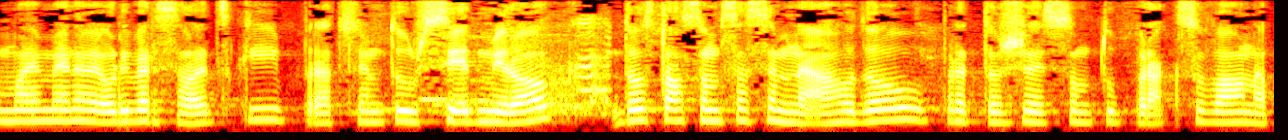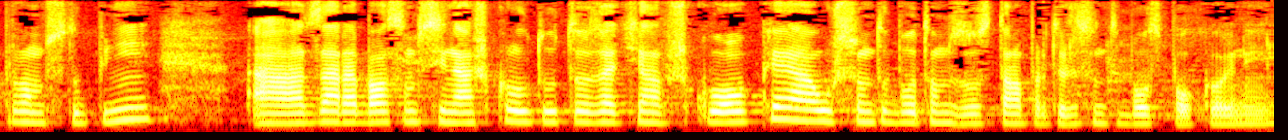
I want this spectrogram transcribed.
Moje meno je Oliver Salecký, pracujem tu už 7 rok. Dostal som sa sem náhodou, pretože som tu praxoval na prvom stupni a zarábal som si na školu túto zatiaľ v škôlke a už som tu potom zostal, pretože som tu bol spokojný.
